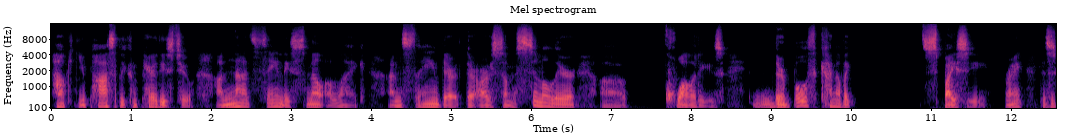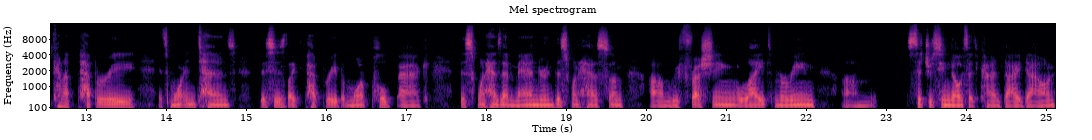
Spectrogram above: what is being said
How can you possibly compare these two? I'm not saying they smell alike. I'm saying there, there are some similar uh, qualities. They're both kind of like spicy, right? This is kind of peppery, it's more intense. This is like peppery, but more pulled back. This one has that mandarin. This one has some um, refreshing, light marine um, citrusy notes that kind of die down.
